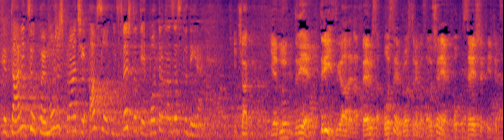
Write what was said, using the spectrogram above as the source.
skriptarnice u kojoj možeš pronaći apsolutno sve što ti je potrebno za studiranje. I čak jednu, dvije, tri zgrade na feru sa posebnim prostorima za učenje poput središnje knjižnice.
